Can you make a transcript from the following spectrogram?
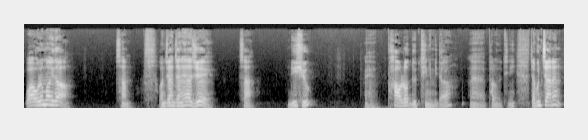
와, 오랜만이다. 3. 언제 한잔 해야지. 4. 리휴? 네, 파울로 누틴입니다. 네, 파울로 누틴이. 자, 문자는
